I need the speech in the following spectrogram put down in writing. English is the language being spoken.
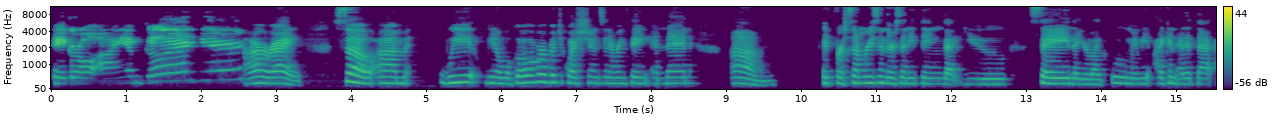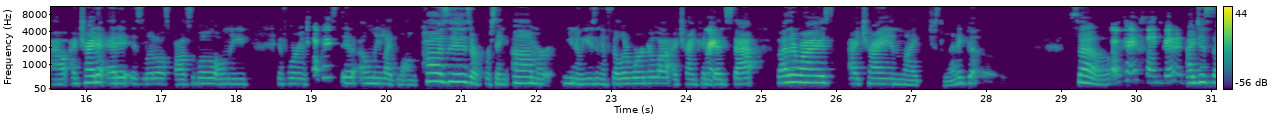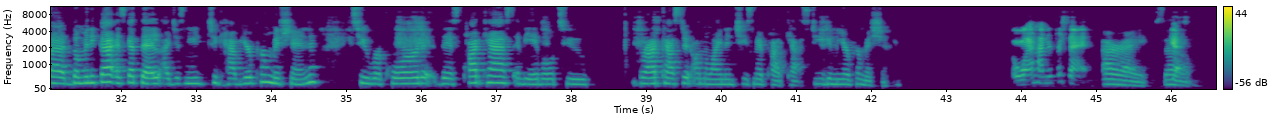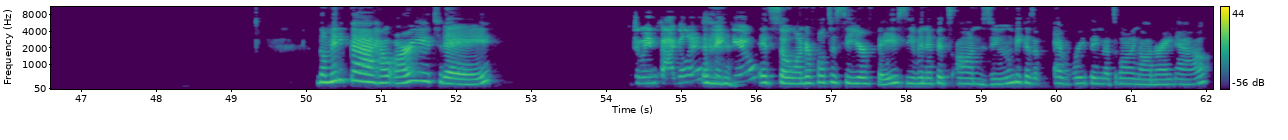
Hey girl, I am good here. All right. So, um, we, you know, we'll go over a bunch of questions and everything, and then, um, if for some reason there's anything that you say that you're like, ooh, maybe I can edit that out. I try to edit as little as possible, only if we're okay. only like long pauses or if we're saying um or you know using a filler word a lot. I try and condense right. that, but otherwise, I try and like just let it go. So okay, sounds good. I just uh, Domenica Escatel. I just need to have your permission to record this podcast and be able to broadcast it on the Wine and Chisme podcast. Do you give me your permission? One hundred percent. All right. So. Yes. Domenica, how are you today? Doing fabulous. Thank you. it's so wonderful to see your face, even if it's on Zoom, because of everything that's going on right now.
